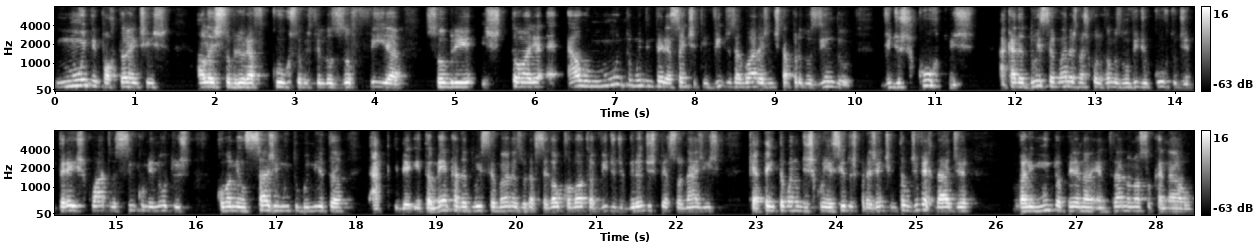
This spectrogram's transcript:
muito importantes, aulas sobre o Rav Kuk, sobre filosofia, sobre história. É algo muito, muito interessante. Tem vídeos agora, a gente está produzindo vídeos curtos. A cada duas semanas nós colocamos um vídeo curto de três, quatro, cinco minutos com uma mensagem muito bonita. E também a cada duas semanas o Dafsegal coloca vídeo de grandes personagens que até então eram desconhecidos para a gente. Então, de verdade, vale muito a pena entrar no nosso canal,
